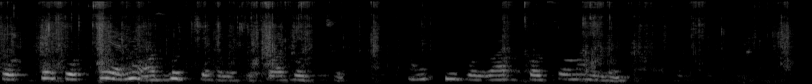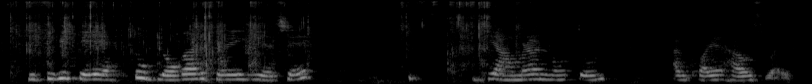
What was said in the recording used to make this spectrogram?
করতে করতে আমি অধৈর্য হয়ে গেছি, অধৈর্য। মানে কি বলব? আর ধৈর্য আমার নেই। পৃথিবীতে এত ব্লগার হয়ে গিয়েছে যে আমরা নতুন আর ঘরের হাউস ওয়াইফ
